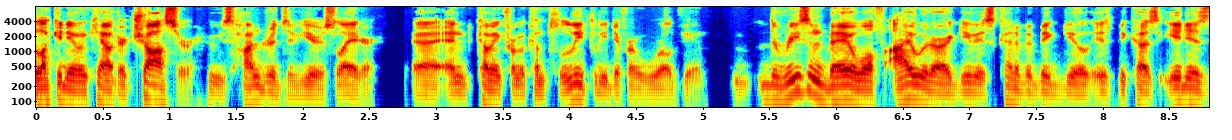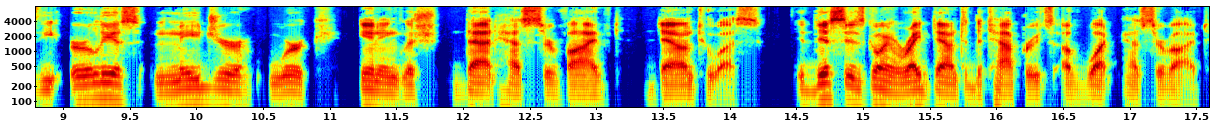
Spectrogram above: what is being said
lucky to encounter Chaucer, who's hundreds of years later uh, and coming from a completely different worldview. The reason Beowulf, I would argue, is kind of a big deal is because it is the earliest major work in English that has survived down to us. This is going right down to the taproots of what has survived.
